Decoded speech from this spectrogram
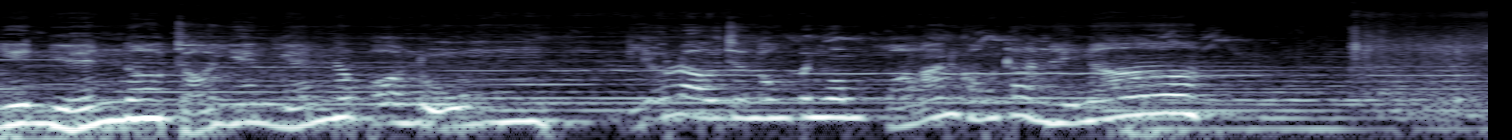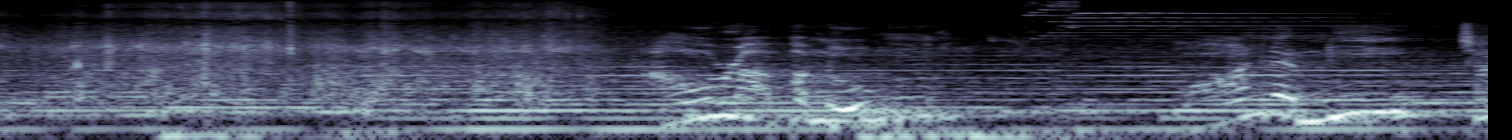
เย็นๆนะใจเย็นๆนะพ่อหนุ่ม เดี๋ยวเราจะลงไปงมขวานของท่านให้นะเอาละพ่อหนุ่มขวานเล่มนี้ใช่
